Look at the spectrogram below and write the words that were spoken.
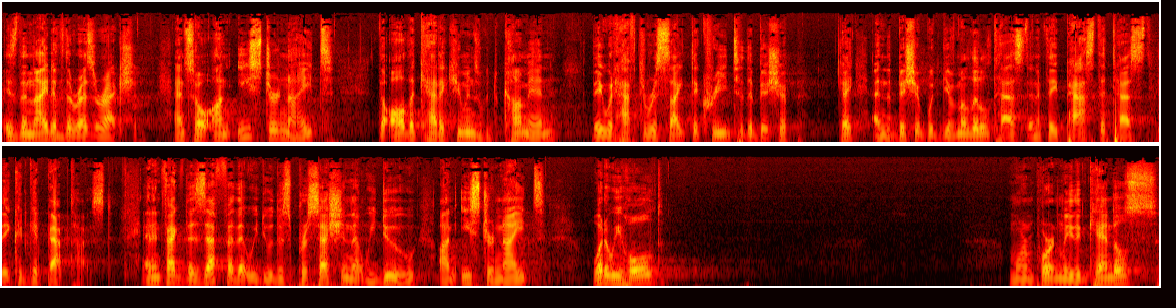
is the night of the resurrection. And so on Easter night, the, all the catechumens would come in, they would have to recite the creed to the bishop Okay? And the bishop would give them a little test, and if they passed the test, they could get baptized. And in fact, the Zaffa that we do, this procession that we do on Easter night, what do we hold? More importantly than candles,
